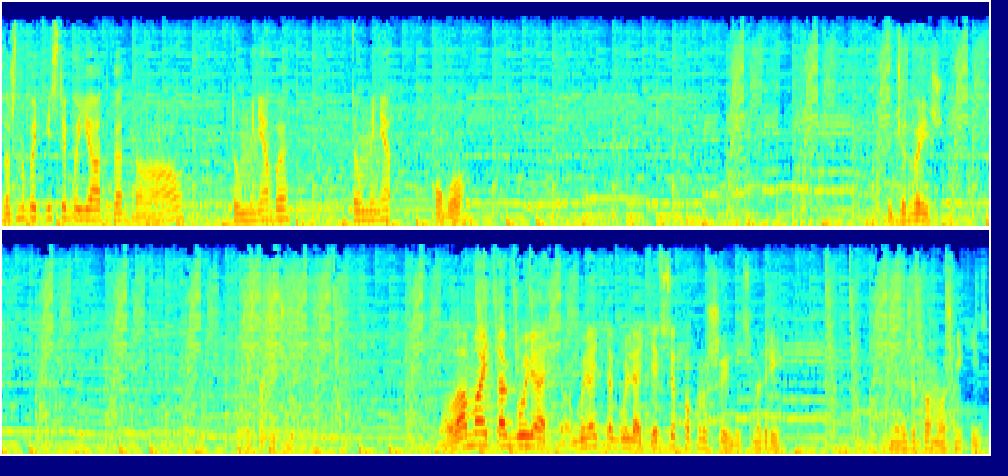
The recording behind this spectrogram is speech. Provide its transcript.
Должно быть, если бы я отгадал, то у меня бы... То у меня... Ого. Ты что творишь? Ломать так гулять. Гулять так гулять. Я все покрушили. Смотри. У меня даже помощник есть.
